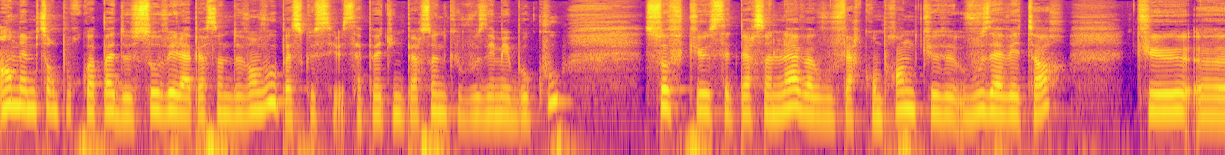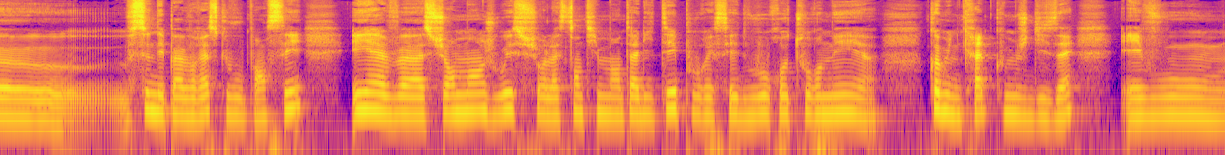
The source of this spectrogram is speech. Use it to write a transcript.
en même temps, pourquoi pas, de sauver la personne devant vous, parce que ça peut être une personne que vous aimez beaucoup, sauf que cette personne-là va vous faire comprendre que vous avez tort, que euh, ce n'est pas vrai ce que vous pensez et elle va sûrement jouer sur la sentimentalité pour essayer de vous retourner euh, comme une crêpe comme je disais et vous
